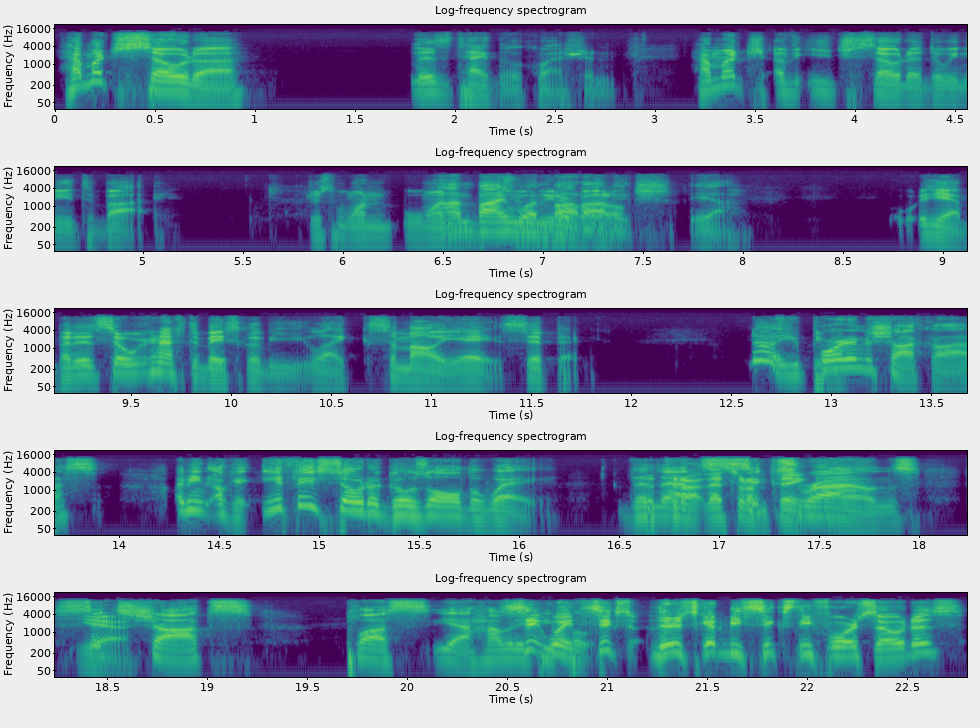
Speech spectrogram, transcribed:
how much soda this is a technical question. How much of each soda do we need to buy? Just one one I'm buying one two-liter bottle, each. Yeah. Yeah, but it's, so we're gonna have to basically be like sommeliers sipping. No, you pour it in a shot glass. I mean, okay, if a soda goes all the way, then That's that's, that's what I'm six rounds, six Yeah. shots plus. Yeah, how many? Si- people? wait, six there's gonna be 64 sodas?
